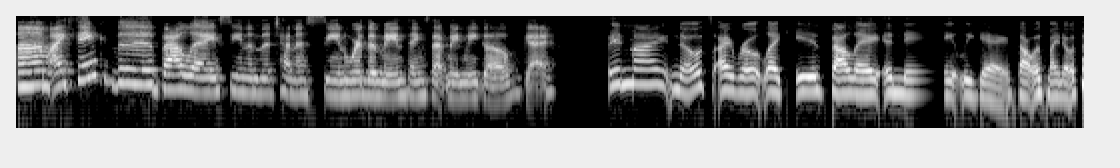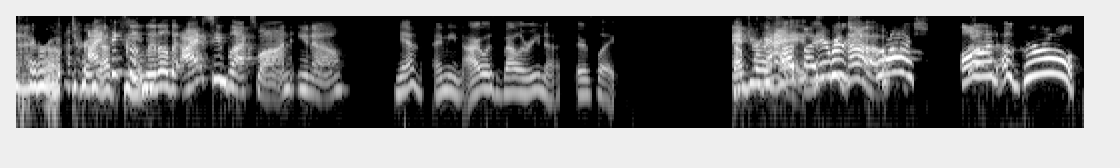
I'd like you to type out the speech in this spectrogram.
Um, I think the ballet scene and the tennis scene were the main things that made me go gay. in my notes, I wrote like, "Is ballet innately gay?" That was my note that I wrote during I think a little bit. I've seen Black Swan, you know, Yeah, I mean, I was a ballerina. There's like, and you're gay. I had my There we go. Crush on a girl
